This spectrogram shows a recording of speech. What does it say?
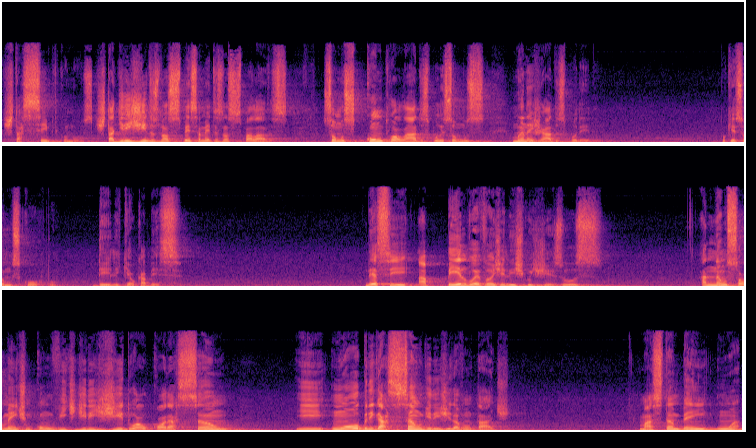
Está sempre conosco. Está dirigindo os nossos pensamentos as nossas palavras somos controlados por Ele, somos manejados por Ele, porque somos corpo dele, que é o cabeça. Nesse apelo evangelístico de Jesus, há não somente um convite dirigido ao coração e uma obrigação dirigida à vontade, mas também uma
